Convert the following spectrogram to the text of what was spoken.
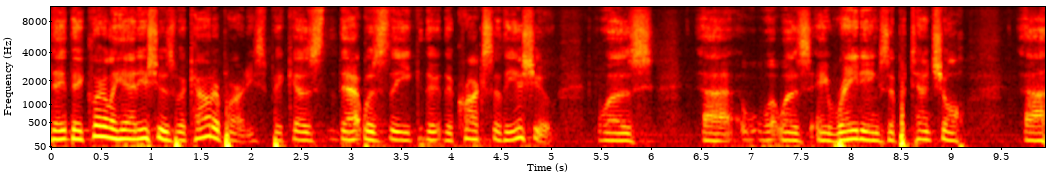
They, they clearly had issues with counterparties because that was the, the, the crux of the issue, was, uh, what was a ratings, a potential, uh,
